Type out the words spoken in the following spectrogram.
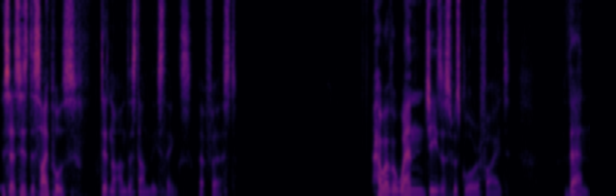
It says, His disciples did not understand these things at first. However, when Jesus was glorified, then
